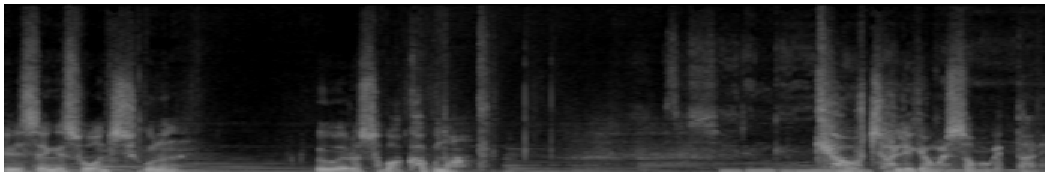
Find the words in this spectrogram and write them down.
일생의 소원치고는 의외로 소박하구나. 겨우 천리경을 써보겠다니.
